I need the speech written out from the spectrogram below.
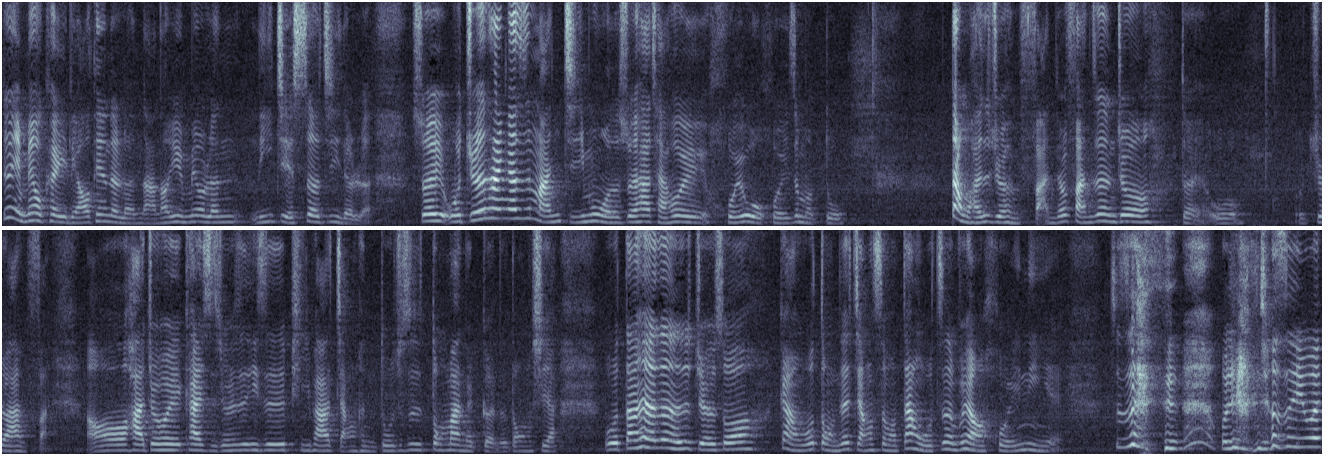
就也没有可以聊天的人呐，然后也没有人理解设计的人，所以我觉得他应该是蛮寂寞的，所以他才会回我回这么多。但我还是觉得很烦，就反正就对我，我觉得很烦。然后他就会开始就是一直噼啪讲很多就是动漫的梗的东西啊。我当下真的是觉得说，干，我懂你在讲什么，但我真的不想回你耶。就是 我觉得就是因为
